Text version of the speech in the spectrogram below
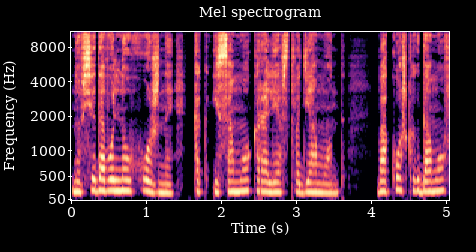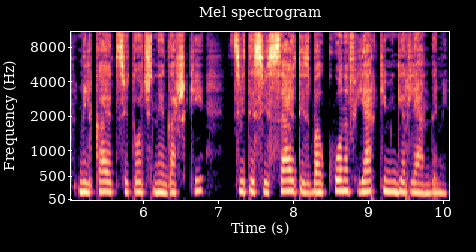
но все довольно ухоженные, как и само королевство Диамонт. В окошках домов мелькают цветочные горшки, цветы свисают из балконов яркими гирляндами.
